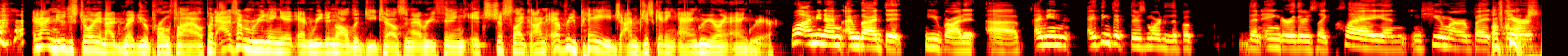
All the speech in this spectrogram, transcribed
and I knew the story and I'd read your profile, but as I'm reading it and reading all the details and everything, it's just like on every page, I'm just getting angrier and angrier. Well, I mean, I'm, I'm glad that you brought it up. I mean, I think that there's more to the book than anger. There's like play and, and humor, but of course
